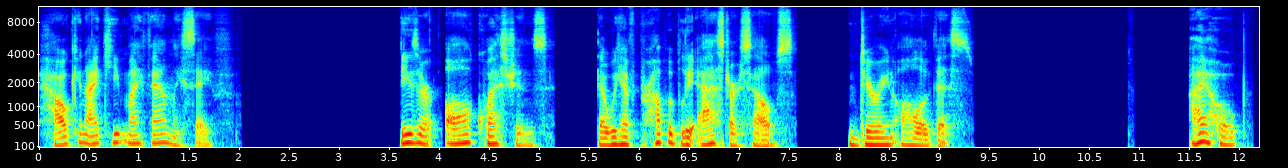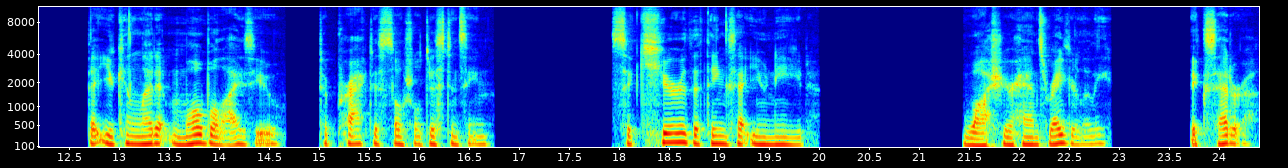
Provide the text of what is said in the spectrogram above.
How can I keep my family safe? These are all questions that we have probably asked ourselves during all of this. I hope that you can let it mobilize you to practice social distancing. Secure the things that you need wash your hands regularly, etc.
